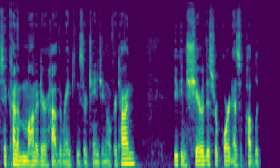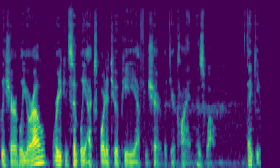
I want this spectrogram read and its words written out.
to kind of monitor how the rankings are changing over time. You can share this report as a publicly shareable URL, or you can simply export it to a PDF and share it with your client as well. Thank you.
